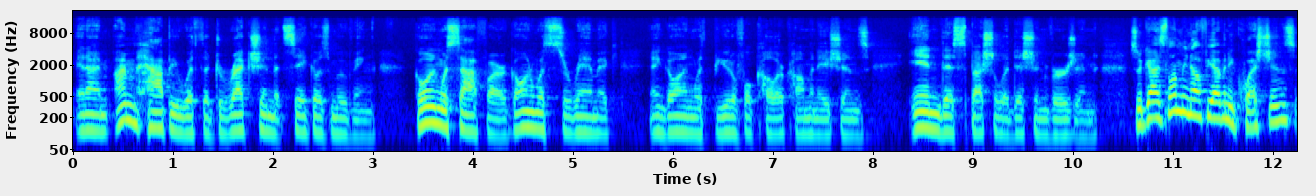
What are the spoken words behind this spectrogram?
And I'm, I'm happy with the direction that Seiko's moving. Going with sapphire, going with ceramic, and going with beautiful color combinations in this special edition version. So guys, let me know if you have any questions.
